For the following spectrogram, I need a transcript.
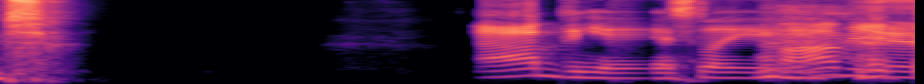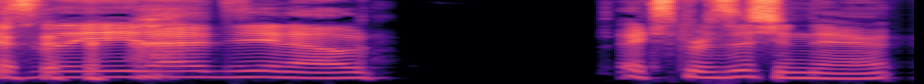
Obviously. Obviously, that you know exposition there.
